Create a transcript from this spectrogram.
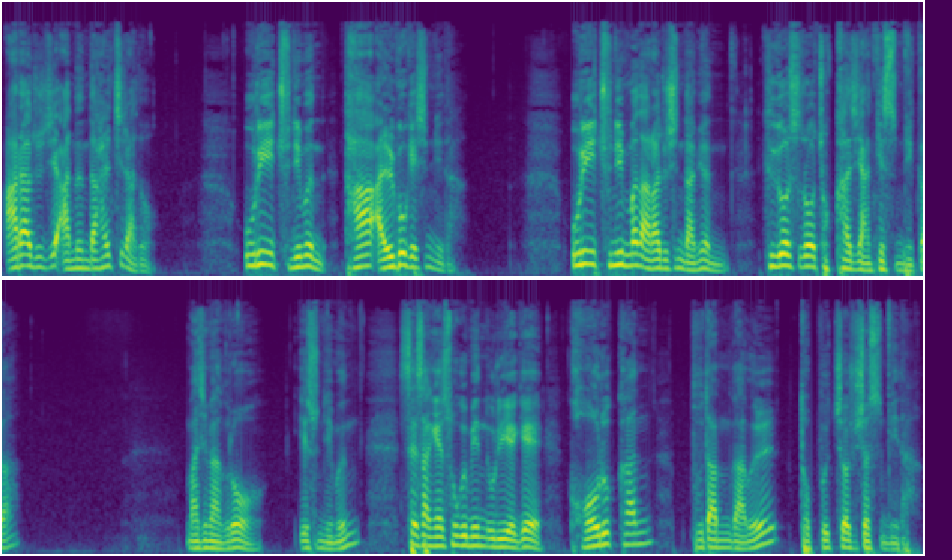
알아주지 않는다 할지라도 우리 주님은 다 알고 계십니다. 우리 주님만 알아주신다면 그것으로 족하지 않겠습니까? 마지막으로 예수님은 세상의 소금인 우리에게 거룩한 부담감을 덧붙여 주셨습니다.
